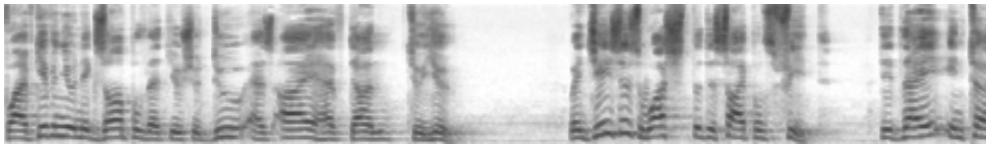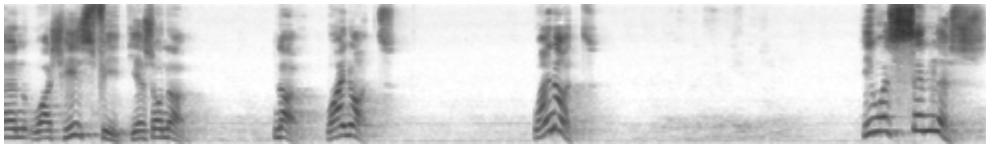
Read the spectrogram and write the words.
For I have given you an example that you should do as I have done to you. When Jesus washed the disciples' feet, did they in turn wash his feet? Yes or no? No. Why not? Why not? He was sinless.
